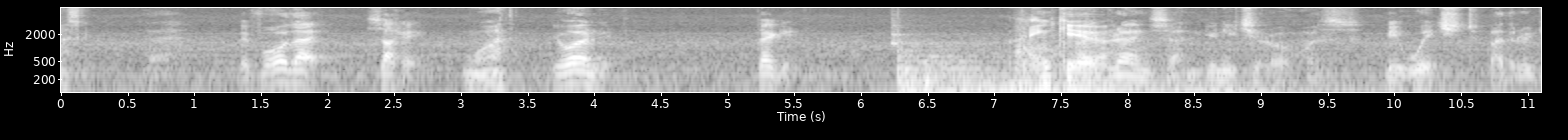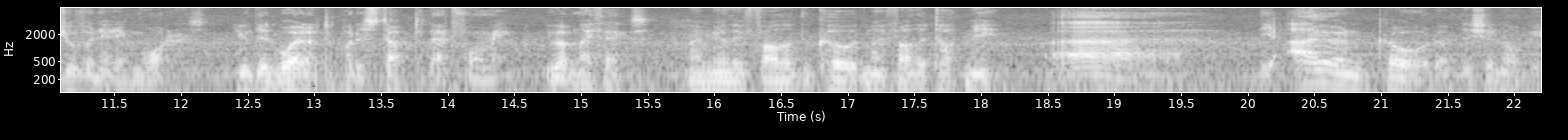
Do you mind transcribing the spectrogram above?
ask. Before that, sake. What? You earned it. Take it. Thank you. My grandson, Genichiro, was bewitched by the rejuvenating waters. You did well to put a stop to that for me. You have my thanks. I merely followed the code my father taught me. Ah, the Iron Code of the Shinobi.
